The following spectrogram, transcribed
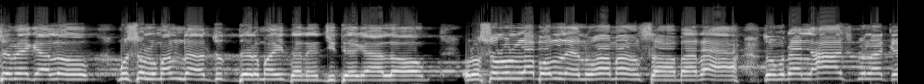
থেমে গেল। মুসলমানরা যুদ্ধের ময়দানে জিতে গেল। রসুল্লাহ বললেন ও আমার সাহাবারা তোমরা লাশগুলাকে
